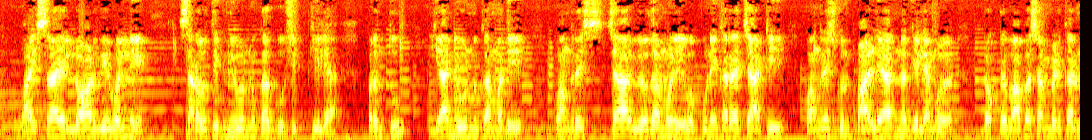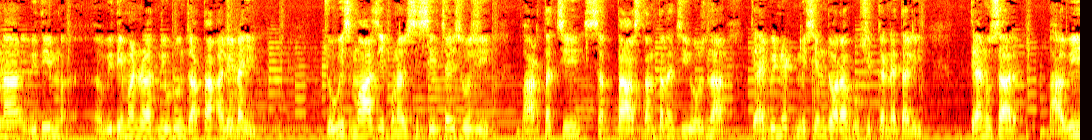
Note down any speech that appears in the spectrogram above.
व्हायसराय लॉर्ड वेवलने सार्वत्रिक निवडणुका घोषित केल्या. परंतु या निवडणुकांमध्ये काँग्रेसच्या विरोधामुळे व पुणेकराच्या अटी काँग्रेसकडून पाळल्या न गेल्यामुळे डॉक्टर बाबासाहेब आंबेडकरांना विधी विधिमंडळात निवडून जाता आले नाही. चोवीस मार्च एकोणीसशे सेहेचाळीस रोजी भारताची सत्ता हस्तांतरणाची योजना कॅबिनेट मिशनद्वारा घोषित करण्यात आली. त्यानुसार भावी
